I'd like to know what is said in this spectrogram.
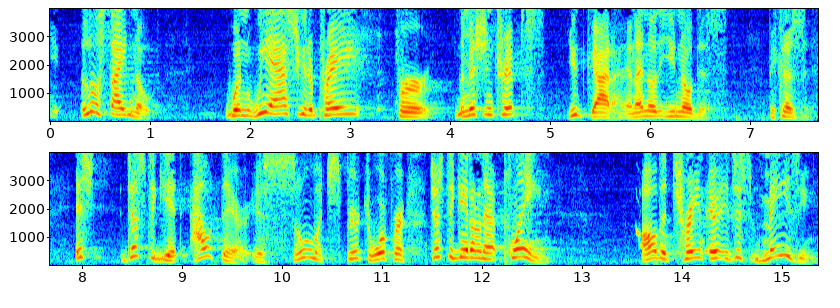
a little side note when we ask you to pray for the mission trips, you gotta, and I know that you know this, because it's just to get out there is so much spiritual warfare. Just to get on that plane, all the train, it's just amazing.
